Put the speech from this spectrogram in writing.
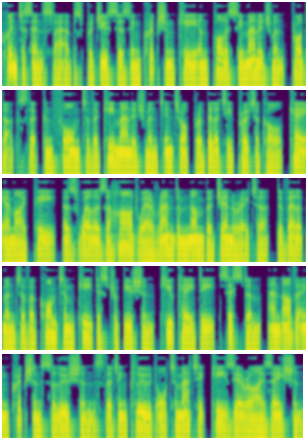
Quintessencelabs produces encryption key and policy management products that conform to the Key Management Interoperability Protocol as well as a hardware random number generator, development of a quantum key distribution system, and other encryption solutions that include automatic key zeroization.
